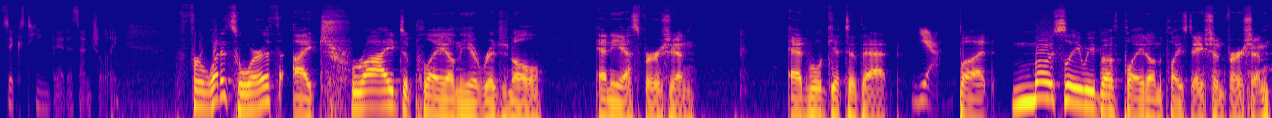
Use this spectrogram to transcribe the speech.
16 bit essentially. For what it's worth, I tried to play on the original NES version, and we'll get to that. Yeah. But mostly we both played on the PlayStation version.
